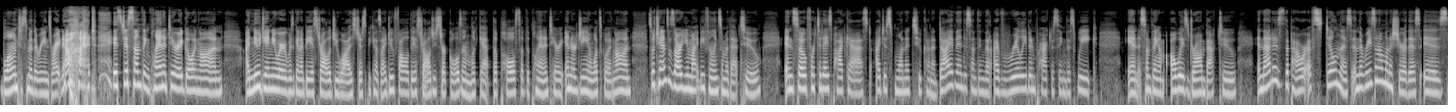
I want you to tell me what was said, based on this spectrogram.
blown to smithereens right now. it's just something planetary going on. I knew January was going to be astrology wise just because I do follow the astrology circles and look at the pulse of the planetary energy and what's going on. So, chances are you might be feeling some of that too. And so, for today's podcast, I just wanted to kind of dive into something that I've really been practicing this week and something I'm always drawn back to, and that is the power of stillness. And the reason I want to share this is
